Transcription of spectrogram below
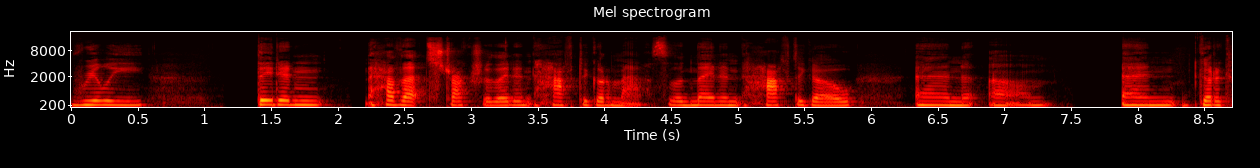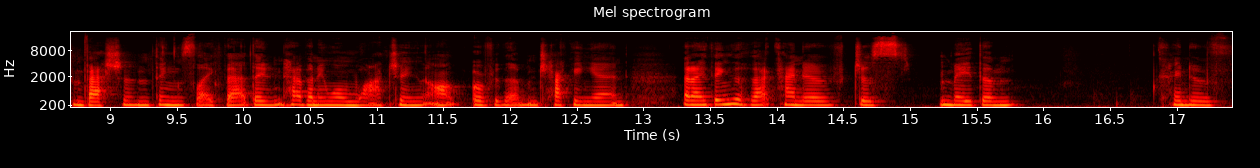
really, they didn't have that structure. They didn't have to go to mass, and they didn't have to go and um and go to confession, things like that. They didn't have anyone watching over them checking in, and I think that that kind of just made them kind of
